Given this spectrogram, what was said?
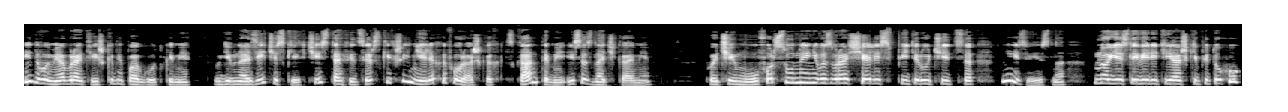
и двумя братишками-погодками, в гимназических, чисто офицерских шинелях и фуражках с кантами и со значками. Почему форсуны не возвращались в Питер учиться, неизвестно. Но если верить Яшке-петуху,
